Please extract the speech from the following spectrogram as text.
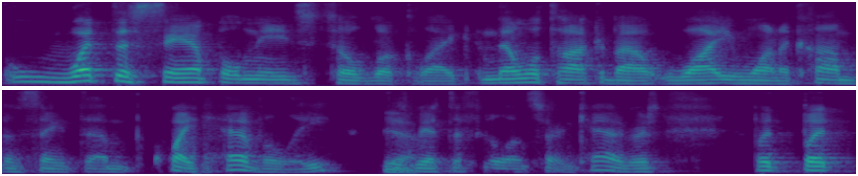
what the sample needs to look like. And then we'll talk about why you want to compensate them quite heavily because yeah. we have to fill in certain categories. But but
